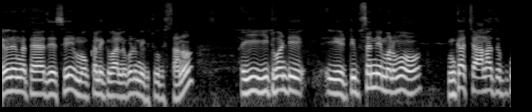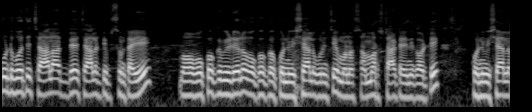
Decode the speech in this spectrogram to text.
ఏ విధంగా తయారు చేసి మొక్కలకి ఇవ్వాలని కూడా మీకు చూపిస్తాను. ఈ ఇటువంటి ఈ టిప్స్ అన్నీ మనము ఇంకా చాలా చెప్పుకుంటూ పోతే చాలా అంటే చాలా టిప్స్ ఉంటాయి. ఒక్కొక్క వీడియోలో ఒక్కొక్క కొన్ని విషయాల గురించి మనం సమ్మర్ స్టార్ట్ అయింది కాబట్టి కొన్ని విషయాలు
